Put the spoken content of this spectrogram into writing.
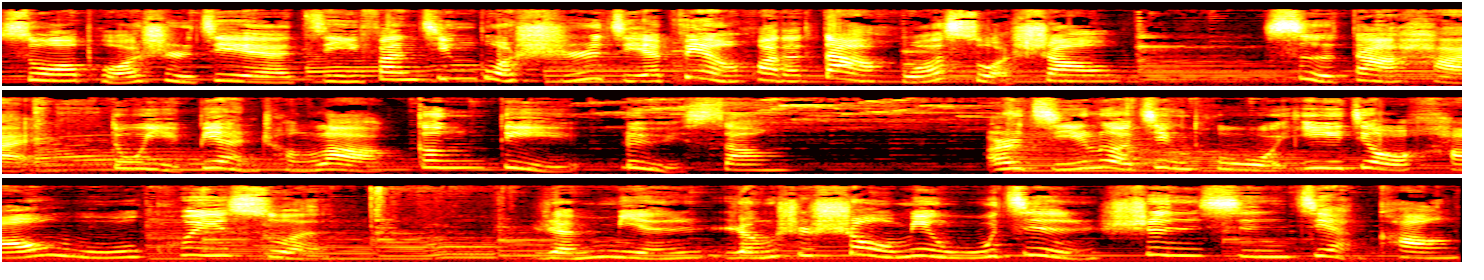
娑婆世界几番经过时节变化的大火所烧，四大海。都已变成了耕地绿桑，而极乐净土依旧毫无亏损，人民仍是寿命无尽，身心健康，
